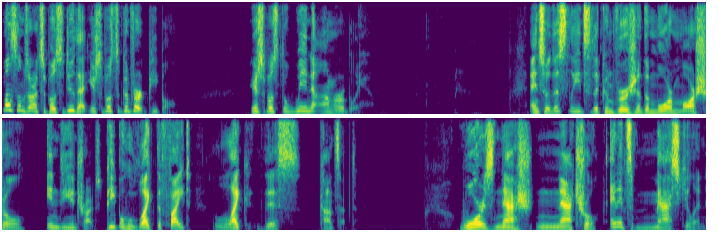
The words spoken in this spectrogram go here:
Muslims aren't supposed to do that. You're supposed to convert people. You're supposed to win honorably. And so this leads to the conversion of the more martial Indian tribes. People who like to fight like this concept. War is nat- natural and it's masculine.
